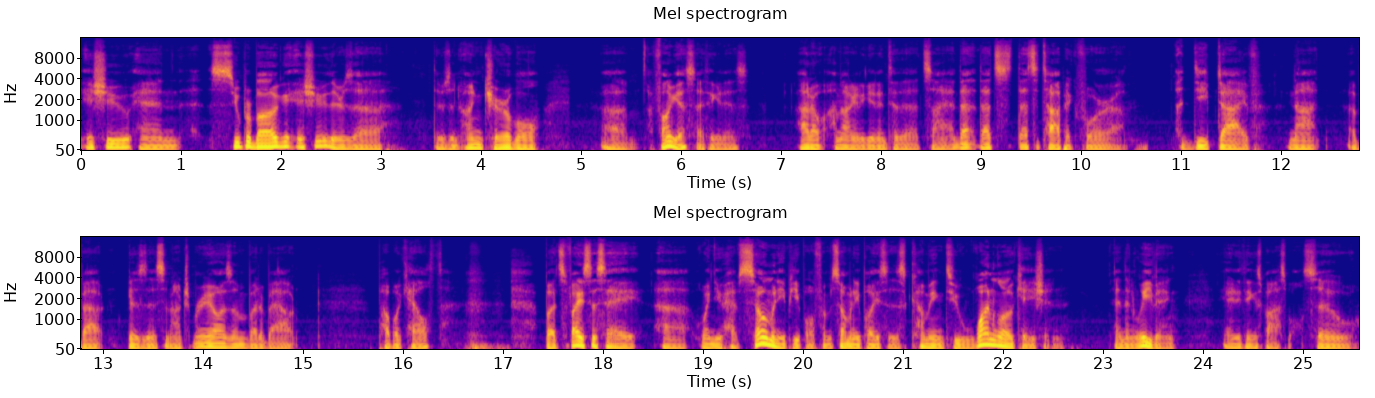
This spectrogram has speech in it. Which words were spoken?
issue and superbug issue. There's a there's an uncurable um, fungus, I think it is. I don't. I'm not going to get into that science. That that's that's a topic for uh, a deep dive, not about business and entrepreneurialism, but about public health. But suffice to say, uh, when you have so many people from so many places coming to one location and then leaving, anything is possible. So,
